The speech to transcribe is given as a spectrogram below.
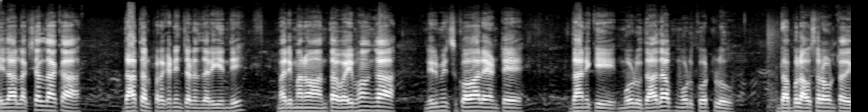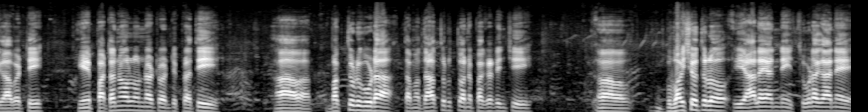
ఐదారు లక్షల దాకా దాతలు ప్రకటించడం జరిగింది. మరి మనం అంత వైభవంగా నిర్మించుకోవాలి అంటే దానికి మూడు దాదాపు మూడు కోట్లు డబ్బులు అవసరం ఉంటుంది కాబట్టి ఈ పట్టణంలో ఉన్నటువంటి ప్రతి భక్తుడు కూడా తమ దాతృత్వాన్ని ప్రకటించి భవిష్యత్తులో ఈ ఆలయాన్ని చూడగానే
